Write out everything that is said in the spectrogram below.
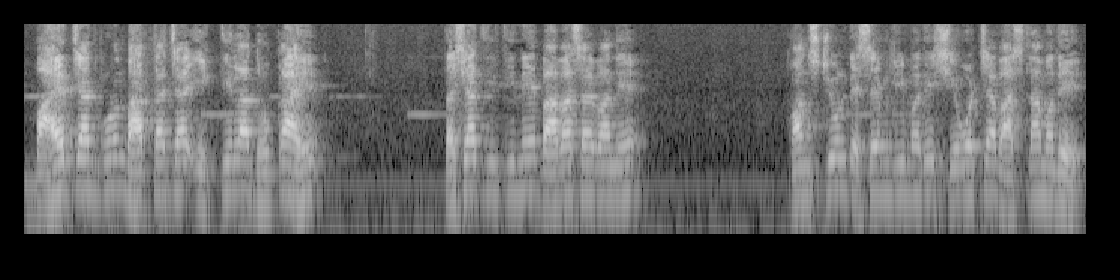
बाहेरच्यांकडून भारताच्या एकतेला धोका आहे तशाच रीतीने बाबासाहेबांनी कॉन्स्टिट्युंट असेंब्लीमध्ये शेवटच्या भाषणामध्ये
